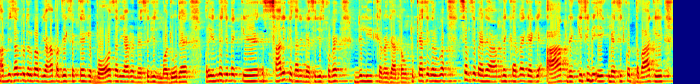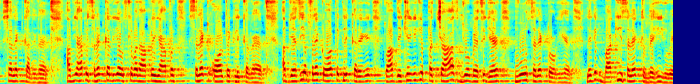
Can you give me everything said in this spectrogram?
अब मिसाल के तौर पर आप यहाँ पर देख सकते हैं कि बहुत सारे यहाँ पर मैसेजेस मौजूद हैं और इनमें से मैं सारे के सारे मैसेजेस को मैं डिलीट करना चाहता हूँ। तो कैसे करूँगा? सबसे पहले आपने करना क्या कि आपने किसी भी एक मैसेज को दबा के सेलेक्ट कर लेना है। अब यहाँ पर सेलेक्ट कर लिया, उसके बाद आपने यहाँ पर सेलेक्ट ऑल पर क्लिक करना है। अब जैसे ही आप सेलेक्ट ऑल पर क्लिक करेंगे तो आप देखेंगे कि पचास जो मैसेज हैं, वो सेलेक्ट सेलेक्ट हो गए हैं। लेकिन बाकी सेलेक्ट नहीं हुए।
